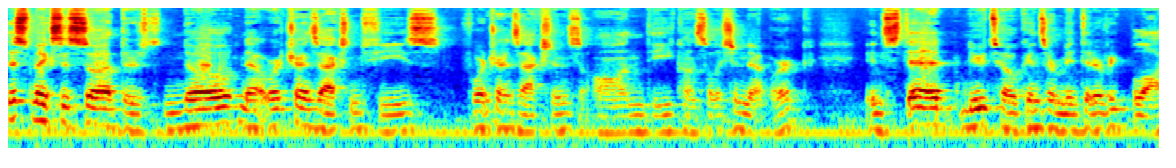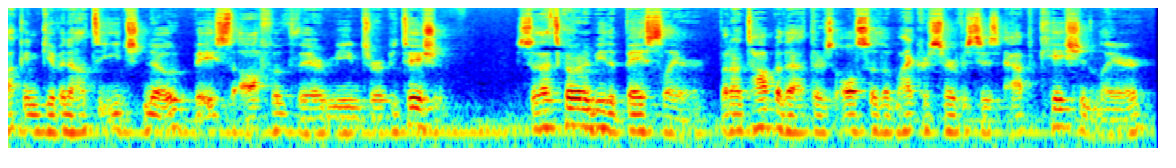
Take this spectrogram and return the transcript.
This makes it so that there's no network transaction fees for transactions on the Constellation network. Instead, new tokens are minted every block and given out to each node based off of their meme's reputation. So that's going to be the base layer. But on top of that, there's also the microservices application layer,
